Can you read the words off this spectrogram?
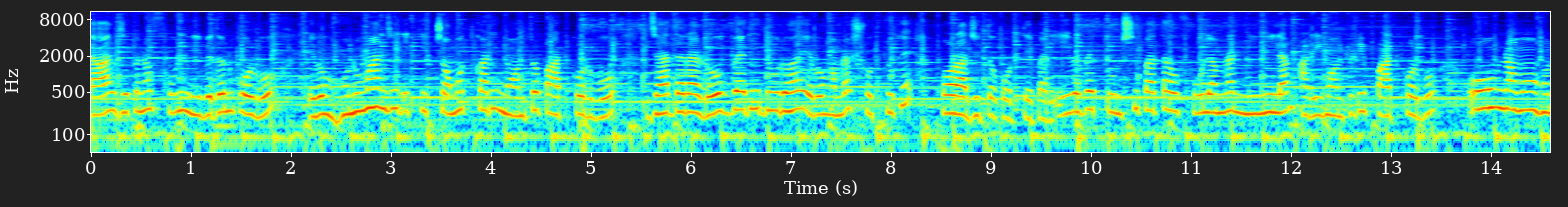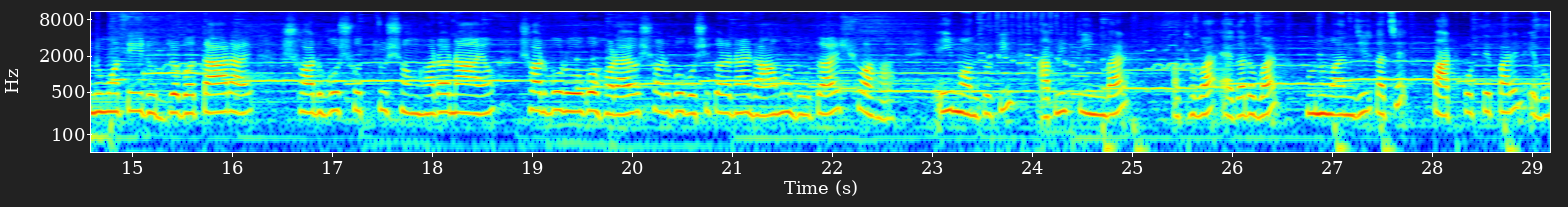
লাল যে কোনো ফুল নিবেদন করব এবং হনুমানজির একটি চমৎকারী মন্ত্র পাঠ করব, যার দ্বারা রোগ ব্যাধি দূর হয় এবং আমরা শত্রুকে পরাজিত করতে পারি। এইভাবে তুলসী পাতা ও ফুল আমরা নিয়ে নিলাম আর এই মন্ত্রটি পাঠ করব। ওম নম হনুমতে রুদ্রবতারায় সর্বশত্রু সংহরণায় সর্বরোগ হরায় সর্ববশীকরণায় রাম দূতায় সহা। এই মন্ত্রটি আপনি তিনবার অথবা এগারো বার হনুমানজির কাছে পাঠ করতে পারেন এবং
